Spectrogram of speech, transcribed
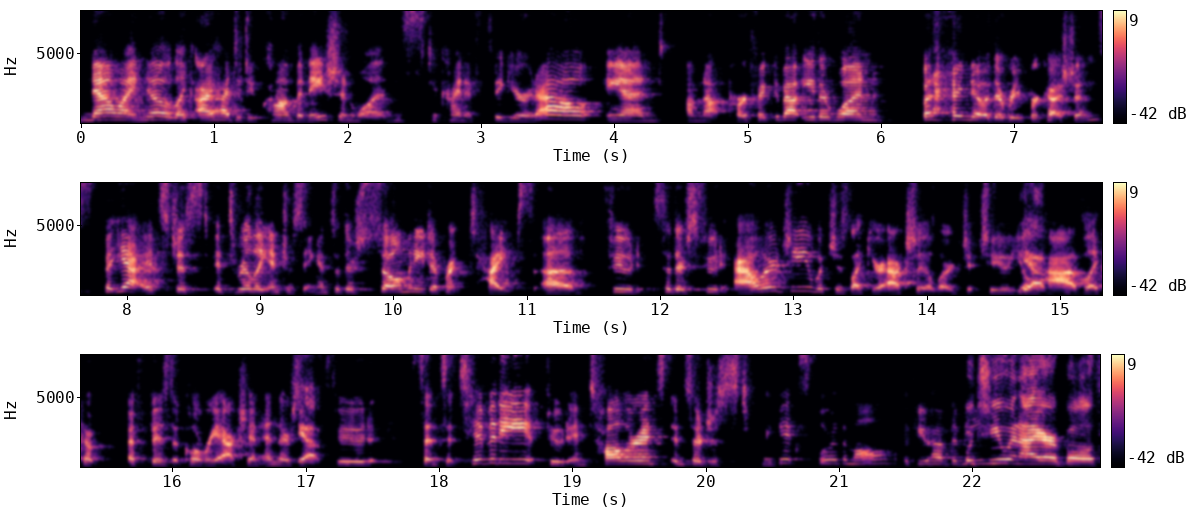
now I know, like, I had to do combination ones to kind of figure it out. And I'm not perfect about either one, but I know the repercussions. But yeah, it's just, it's really interesting. And so there's so many different types of food. So there's food allergy, which is like you're actually allergic to, you'll Yep. have like a, a physical reaction. And there's Yep. food sensitivity, food intolerance. And so just maybe explore them all if you have the means. Which you and I are both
